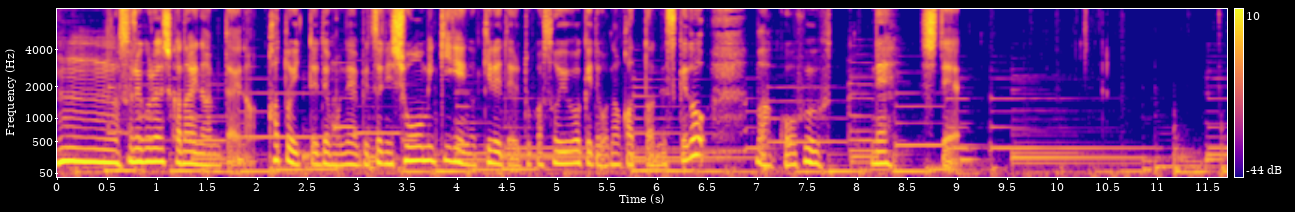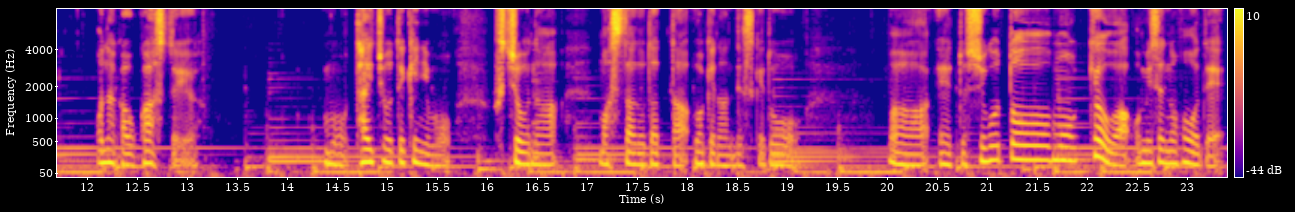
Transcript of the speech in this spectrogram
うーんそれぐらいしかないなみたいな。かといってでもね別に賞味期限が切れてるとかそういうわけではなかったんですけどまあこう夫婦ねしてお腹を壊すというもう体調的にも不調なマスタードだったわけなんですけど、まあえー、と仕事も今日はお店の方で、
